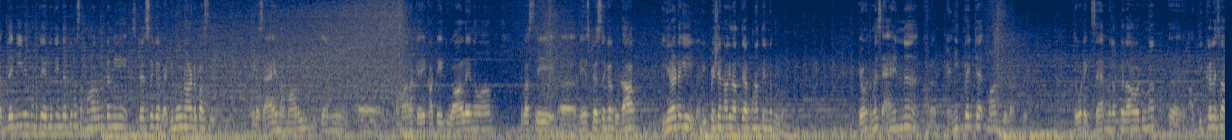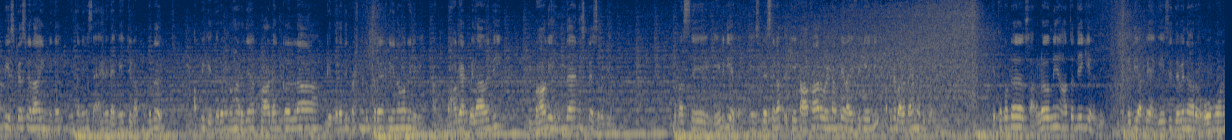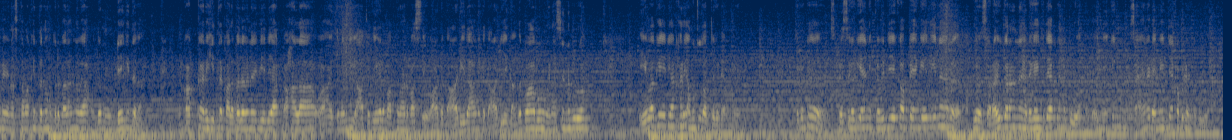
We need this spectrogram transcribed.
අත්දැකීමෙන් මට තේරල තියන් ඇත්තම සමහරුන්ට මේ ස්ට්‍රෙස් එක වැඩිමූුණාට පස්සේ එක සෑහෙන් අමාරු කියන්නේ සමාරකයි කටේ තුවාලයනවා පස්සේ මේ ස්ට්‍රෙස් එක ගොඩාක් ඉහලට ගිහිල්ලා ඩිප්‍රේෂන් වගේ තත්වයක් වුණත් එන්න පුළුවන්. යෝක තමයි සෑහෙන්න අර පැනික් වෙච්ච මාන්සික තත්ව තකොට එක්සෑම් එකක් වෙලාවට වනත් අධික ලෙස අපි ස්ට්‍රෙස් වෙලා ඉන්න එක අනිතන එක සෑහෙන ඩැමේච් එකක්. මොකද අපි ගෙදර මොනහර දෙයක් පාඩන් කල්ලා ගෙතරදි ප්‍රශ්නට උත්තරයක් කියන වගේ නෙවී අර භාගයක් වෙලාවෙදී විභාගේ හින්දායන ස්ට්‍රෙසක තියෙන ඉට පස්සේ ඒ විදියට ස්ට්‍රෙස් එකත් එක ආකාර වලට අපේ ලයිෆ් එකේදී අපිට බලපෑම ඇතික එතකොට සරලව මේ ආතදය කියනදී එතෙදී අපේ ඇගේ සිද්ධ වෙන අර හෝමෝනම වෙනස්කමකින් තම හොඳට බලන්න ඔයා හොඳ මුඩ්ඩේ ඉඳලා. මොකක්කරි හිත කලබල වෙන විදිිය දෙයක් අහලා ආයතනදී ආතතියකට පත්වනාට පස්සේ වාට දාඩිදානක දාඩිය ගඳ පවාබොම වෙනස්වෙන්න පුළුවන්. ඒ වගේ ටියක් හරි අමුතු තත්වකට යන්න එකොට ස්ට්‍රෙස්සක කියන්න එක විදික අපේ ඇගේ තියෙන අර අපිය සරයු කරන්න හැඩගහිත දෙයක් වෙන්න පුළුවන්. හැබයි මේකින් සෑන ඩැමේජ්ජ අපිට වෙන්න පුළුවන්.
